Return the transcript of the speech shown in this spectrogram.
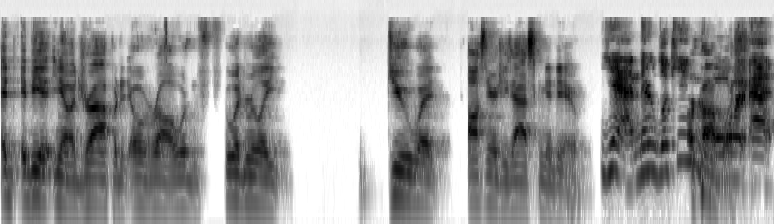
It, would be a, you know a drop, but it overall wouldn't it wouldn't really do what Austin Energy is asking to do. Yeah, and they're looking more at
